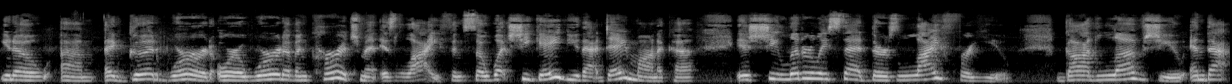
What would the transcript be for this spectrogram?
you know, um, a good word or a word of encouragement is life. And so, what she gave you that day, Monica, is she literally said, There's life for you. God loves you. And that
